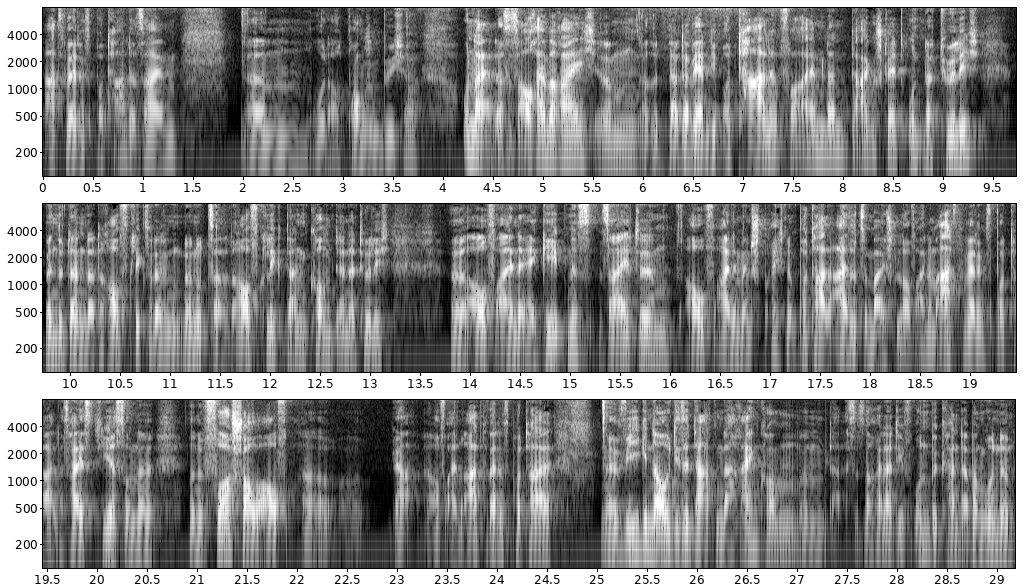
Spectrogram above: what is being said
Arztwertungsportale sein ähm, oder auch Branchenbücher. Und naja, das ist auch ein Bereich, ähm, also da, da, werden die Portale vor allem dann dargestellt und natürlich, wenn du dann da draufklickst oder der Nutzer da draufklickt, dann kommt er natürlich äh, auf eine Ergebnisseite auf einem entsprechenden Portal, also zum Beispiel auf einem Artbewertungsportal. Das heißt, hier ist so eine, so eine Vorschau auf, äh, ja, auf ein Artwertungsportal. Äh, wie genau diese Daten da reinkommen, ähm, da ist es noch relativ unbekannt, aber im Grunde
